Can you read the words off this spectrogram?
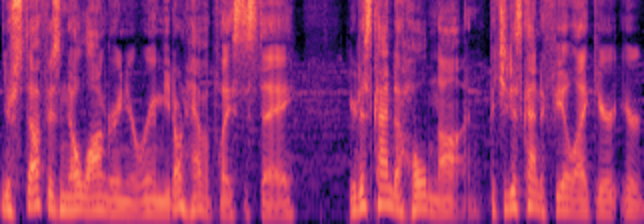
your stuff is no longer in your room? You don't have a place to stay. You're just kind of holding on, but you just kind of feel like you're you're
